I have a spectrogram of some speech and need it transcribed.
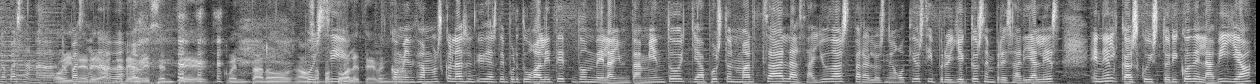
No pasa nada, hoy no pasa Nerea, nada. Nerea Vicente, cuéntanos, vamos Pues a sí, Portugalete, venga. Comenzamos con las noticias de Portugalete, donde el ayuntamiento ya ha puesto en marcha las ayudas para los negocios y proyectos empresariales en el casco histórico de la villa,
